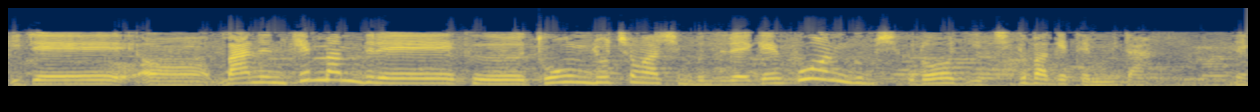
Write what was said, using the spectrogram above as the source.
이제 어, 많은 캣맘들의 그 도움 요청하신 분들에게 후원 금식으로 이제 지급하게 됩니다. 네.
